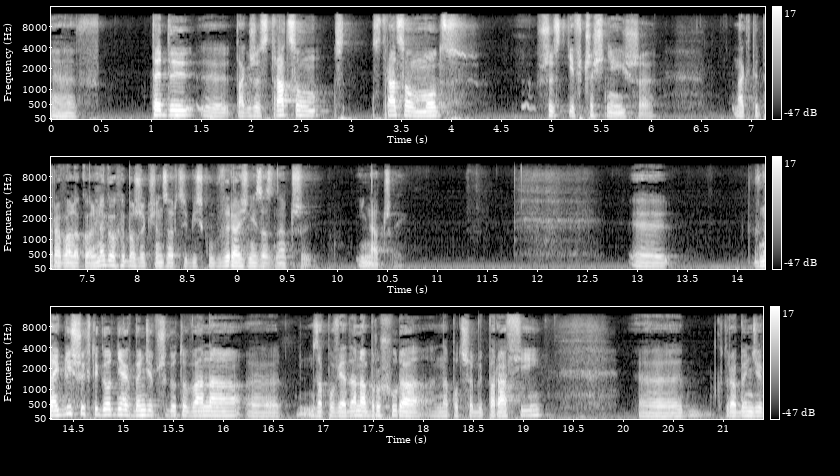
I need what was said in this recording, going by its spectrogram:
E, wtedy e, także stracą, stracą moc wszystkie wcześniejsze akty prawa lokalnego, chyba że ksiądz arcybiskup wyraźnie zaznaczy inaczej. E, w najbliższych tygodniach będzie przygotowana, zapowiadana broszura na potrzeby parafii E, która będzie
